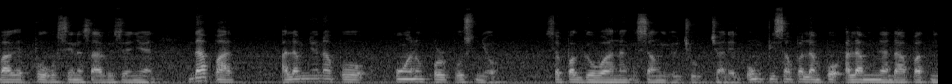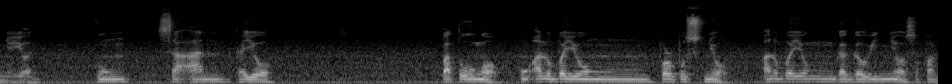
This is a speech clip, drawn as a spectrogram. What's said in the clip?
Bakit po ko sinasabi sa inyo yan? Dapat, alam nyo na po kung anong purpose nyo sa paggawa ng isang YouTube channel. Umpisa pa lang po, alam na dapat ninyo yon Kung saan kayo patungo, kung ano ba yung purpose nyo, ano ba yung gagawin nyo sa pag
